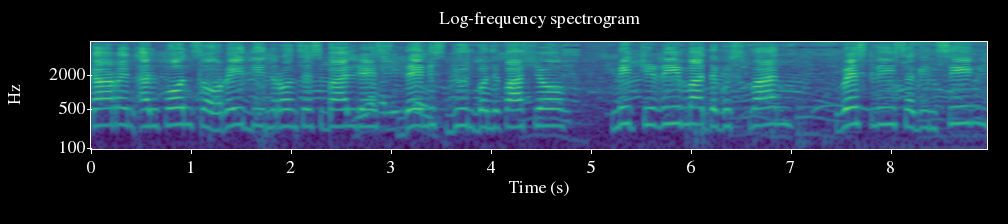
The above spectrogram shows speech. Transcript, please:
Karen Alfonso, Raydin Ronces Valles, Dennis June Bonifacio, Michi Rima de Guzman, Wesley Saginsing,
